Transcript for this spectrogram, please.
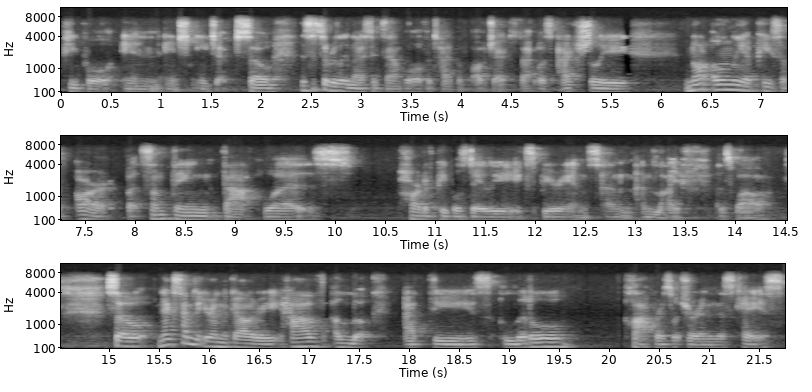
people in ancient Egypt. So this is a really nice example of a type of object that was actually not only a piece of art, but something that was part of people's daily experience and, and life as well. So next time that you're in the gallery, have a look at these little clappers, which are in this case,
